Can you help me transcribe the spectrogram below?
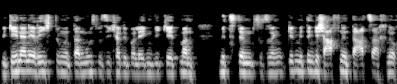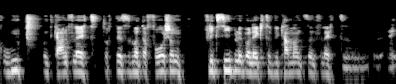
wir gehen eine Richtung und dann muss man sich halt überlegen, wie geht man mit dem sozusagen mit den geschaffenen Tatsachen auch um und kann vielleicht durch das, dass man davor schon flexibel überlegt wie kann man es dann vielleicht, äh,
